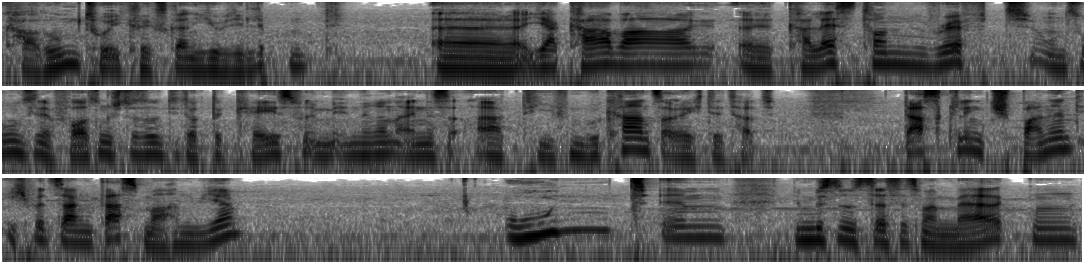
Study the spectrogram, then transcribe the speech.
Karumto, ich krieg's gar nicht über die Lippen, äh, Yakawa, äh, Kaleston Rift und suchen Sie eine Forschungsstation, die Dr. Case im Inneren eines aktiven Vulkans errichtet hat. Das klingt spannend. Ich würde sagen, das machen wir. Und ähm, wir müssen uns das jetzt mal merken.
